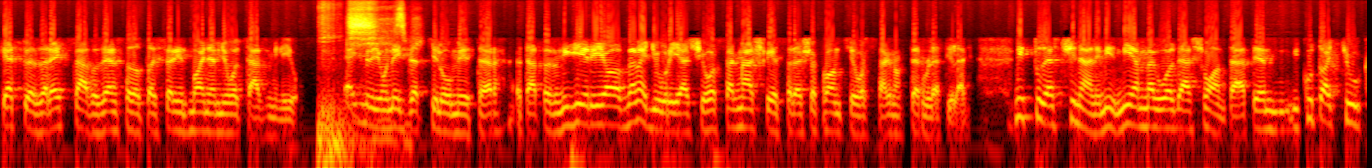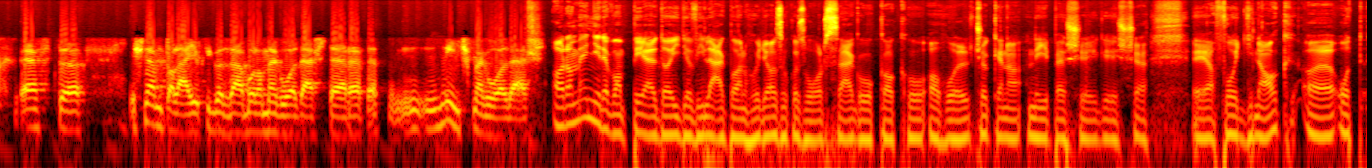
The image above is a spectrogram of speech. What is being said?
2100 az ENSZ adatai szerint majdnem 800 millió. 1 millió négyzetkilométer. Tehát az Nigéria az nem egy óriási ország, másfélszeres a Franciaországnak területileg. Mit tud ezt csinálni? Mi- Milyen megoldás van? Tehát én, mi kutatjuk ezt, és nem találjuk igazából a megoldást erre. Tehát nincs megoldás. Arra mennyire van példa így a világban, hogy azok az országok, ahol csökken a népesség és eh, fogynak, eh, ott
